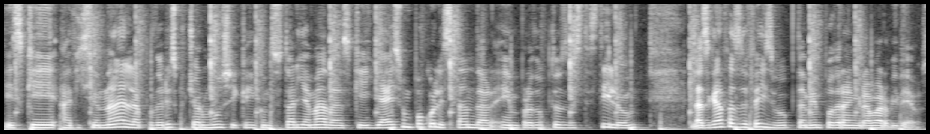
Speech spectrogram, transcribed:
es que adicional a poder escuchar música y contestar llamadas, que ya es un poco el estándar en productos de este estilo, las gafas de Facebook también podrán grabar videos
